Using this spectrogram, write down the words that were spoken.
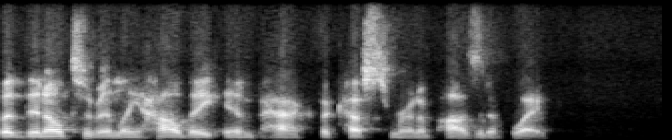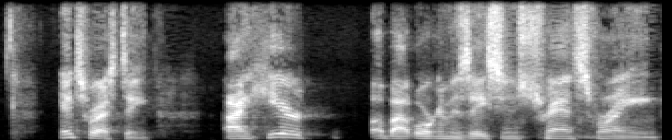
but then ultimately how they impact the customer in a positive way. Interesting. I hear about organizations transferring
